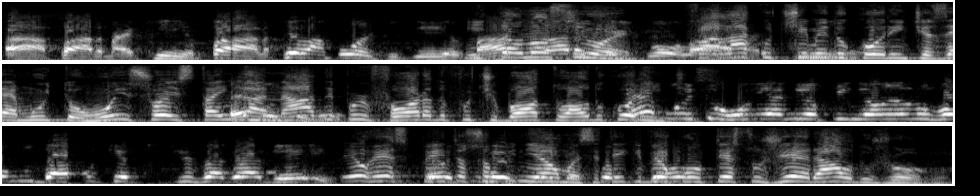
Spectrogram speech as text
Ah, para, Marquinho, para, pelo amor de Deus. Então, não, Para senhor. lá, Falar que o time do. Corinthians é muito ruim, o senhor está muito enganado ruim. e por fora do futebol atual do É Corinthians. muito ruim, é a minha opinião, eu não vou mudar porque te desagradei. Eu respeito a sua opinião, mas você tem que ver o contexto geral do jogo.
